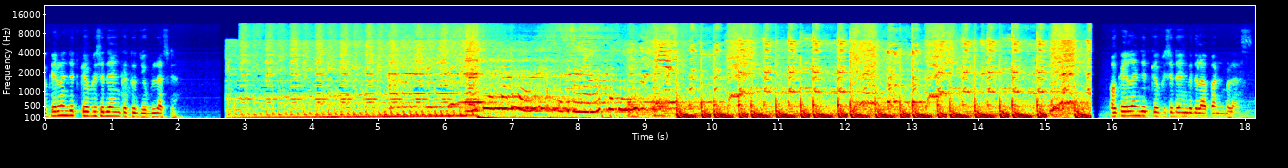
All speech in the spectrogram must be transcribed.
Oke lanjut ke preset yang ke-17 ya. Oke lanjut ke preset yang ke-18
